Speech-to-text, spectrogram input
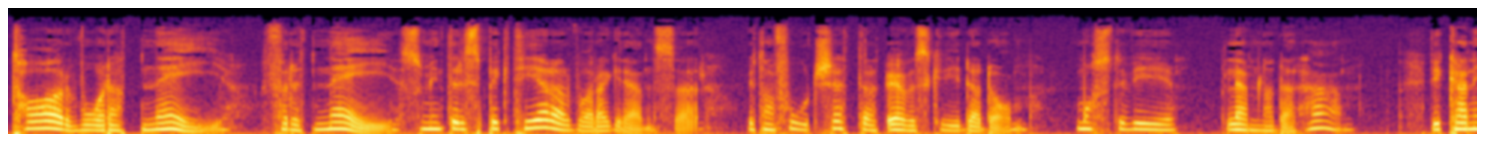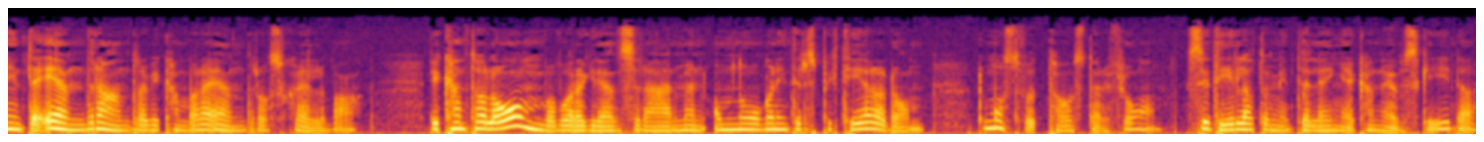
tar vårat nej för ett nej, som inte respekterar våra gränser utan fortsätter att överskrida dem, måste vi lämna därhän. Vi kan inte ändra andra, vi kan bara ändra oss själva. Vi kan tala om vad våra gränser är, men om någon inte respekterar dem, då måste vi ta oss därifrån. Se till att de inte längre kan överskrida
